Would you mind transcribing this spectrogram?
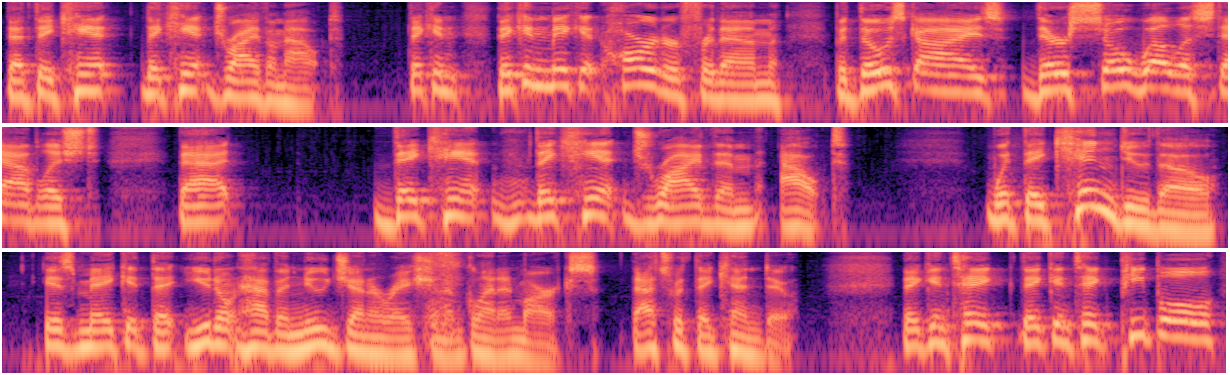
that they can't they can't drive them out. They can they can make it harder for them, but those guys they're so well established that they can't they can't drive them out. What they can do though is make it that you don't have a new generation of Glenn and Marks. That's what they can do. They can take they can take people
